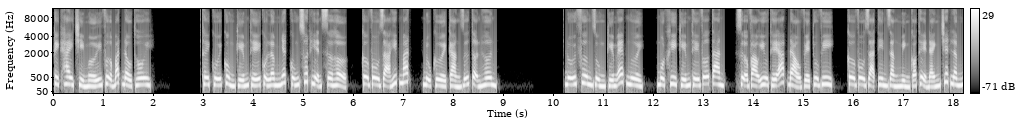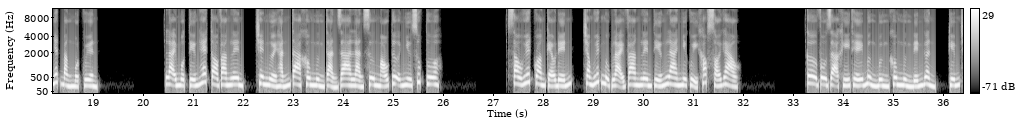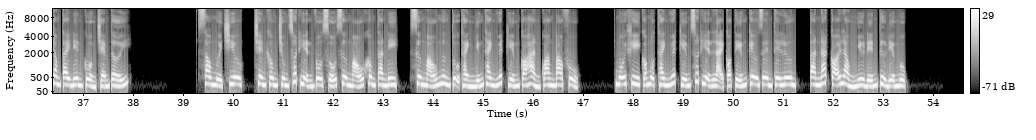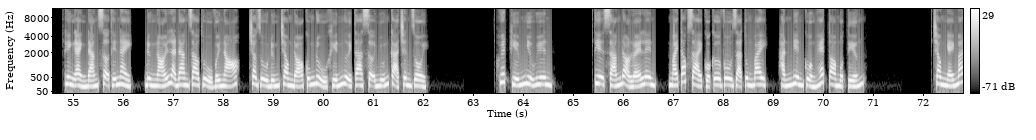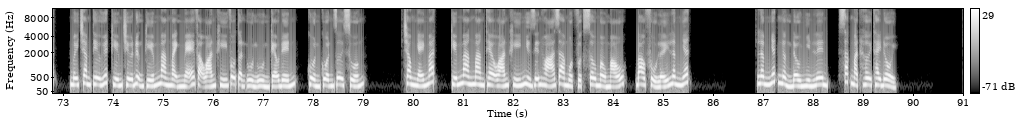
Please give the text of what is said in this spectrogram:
Kịch hay chỉ mới vừa bắt đầu thôi. Thấy cuối cùng kiếm thế của Lâm Nhất cũng xuất hiện sơ hở, cơ vô giả híp mắt, nụ cười càng dữ tợn hơn. Đối phương dùng kiếm ép người, một khi kiếm thế vỡ tan, dựa vào ưu thế áp đảo về tu vi, cơ vô dạ tin rằng mình có thể đánh chết Lâm Nhất bằng một quyền. Lại một tiếng hét to vang lên, trên người hắn ta không ngừng tản ra làn xương máu tựa như xúc tua. Sau huyết quang kéo đến, trong huyết ngục lại vang lên tiếng la như quỷ khóc sói gào. Cơ vô dạ khí thế bừng bừng không ngừng đến gần, kiếm trong tay điên cuồng chém tới. Sau 10 chiêu, trên không trung xuất hiện vô số xương máu không tan đi, xương máu ngưng tụ thành những thanh huyết kiếm có hàn quang bao phủ. Mỗi khi có một thanh huyết kiếm xuất hiện lại có tiếng kêu rên thê lương, tan nát cõi lòng như đến từ địa ngục. Hình ảnh đáng sợ thế này, đừng nói là đang giao thủ với nó, cho dù đứng trong đó cũng đủ khiến người ta sợ nhún cả chân rồi. Huyết kiếm như huyên. Tia sáng đỏ lóe lên, mái tóc dài của cơ vô dạ tung bay, hắn điên cuồng hét to một tiếng. Trong nháy mắt, mấy trăm tia huyết kiếm chứa đựng kiếm mang mạnh mẽ và oán khí vô tận ùn ùn kéo đến, cuồn cuộn rơi xuống. Trong nháy mắt, kiếm mang mang theo oán khí như diễn hóa ra một vực sâu màu máu, bao phủ lấy Lâm Nhất. Lâm Nhất ngẩng đầu nhìn lên, sắc mặt hơi thay đổi.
